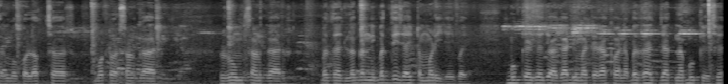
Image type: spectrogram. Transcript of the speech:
થર્મોકોલ, અક્ષર, મોટર શણગાર, રૂમ શણગાર, બધા જ લગ્નની બધી જ આઈટમ મળી જાય ભાઈ. બુકે છે જો આ ગાડી માટે રાખવાના બધા જ જાતના બુકે છે.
